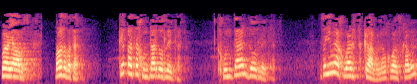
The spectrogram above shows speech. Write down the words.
Bueno, ya vamos. Vamos a pasar. ¿Qué pasa juntar dos letras? Juntar dos letras. O sea, yo voy a jugar Scrabble. ¿Han jugado Scrabble?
